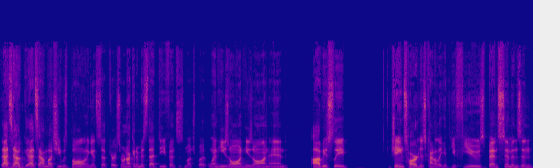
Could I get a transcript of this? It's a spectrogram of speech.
that's how Mhm. that's how much he was balling against Seth Curry. So we're not going to miss that defense as much. But when he's on, he's on, and obviously James Harden is kind of like if you fuse Ben Simmons and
